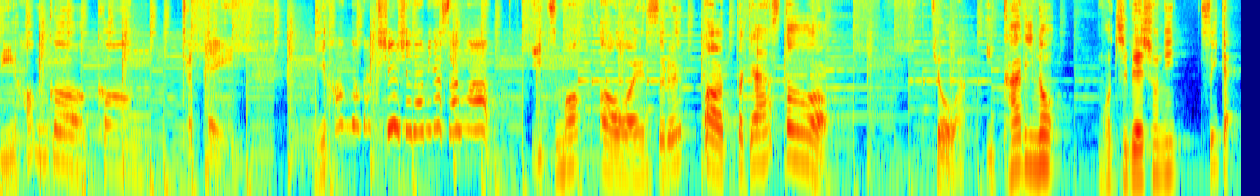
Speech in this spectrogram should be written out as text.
日本語コンテッペイ。日本語学習者の皆さんをいつも応援するポッドキャスト。今日は怒りのモチベーションについて。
